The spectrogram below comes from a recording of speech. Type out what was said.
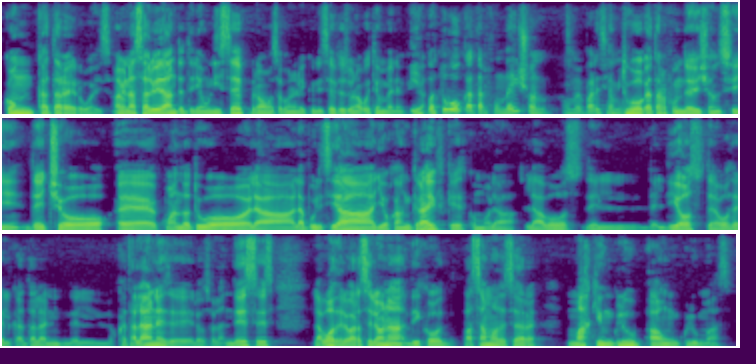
con Qatar Airways. Hay una salvedad, antes tenía UNICEF, pero vamos a ponerle que UNICEF es una cuestión benéfica. ¿Y después tuvo Qatar Foundation? ¿O me parece a mí? Tuvo Qatar Foundation, sí. De hecho, eh, cuando tuvo la, publicidad, Johan Cruyff, que es como la, voz del, dios, de la voz del catalán, de los catalanes, de los holandeses, la voz del Barcelona, dijo, pasamos de ser más que un club a un club más.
